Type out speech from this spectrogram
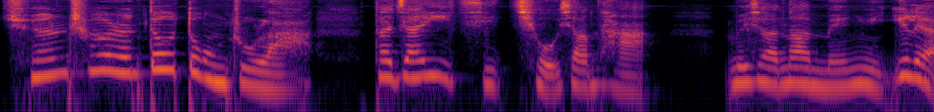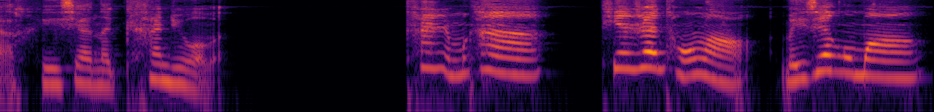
全车人都冻住了，大家一起求向他。没想到美女一脸黑线的看着我们，看什么看？天山童姥没见过吗？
